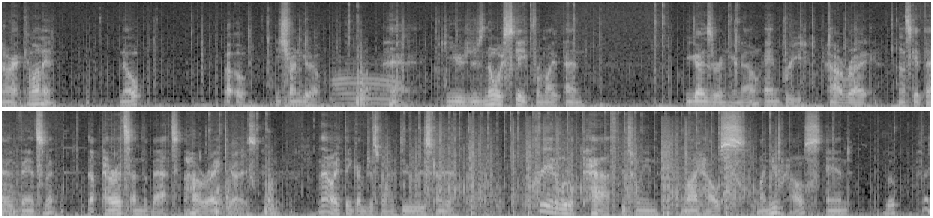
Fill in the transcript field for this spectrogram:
Alright, come on in. Nope. Uh-oh. He's trying to get out. There's no escape from my pen. You guys are in here now, and breed. Alright. Let's get that advancement. The parrots and the bats. Alright, guys. Now I think I'm just want to do is kind of create a little path between my house, my new house, and the thing.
